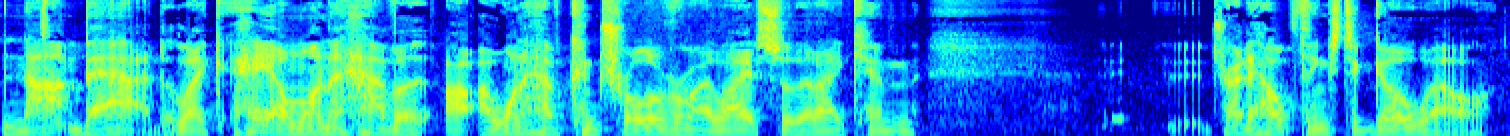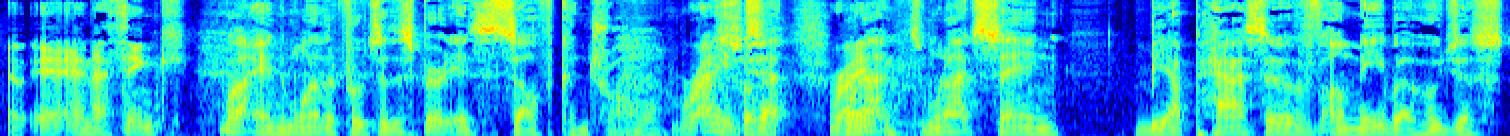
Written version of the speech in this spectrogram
not bad. Like, hey, I want to have a I want to have control over my life so that I can try to help things to go well. And, and I think Well, and one of the fruits of the spirit is self control. Right. So that Right. we're not we're not saying be a passive amoeba who just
